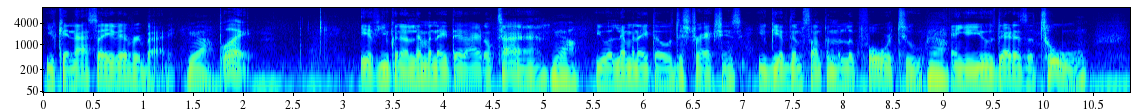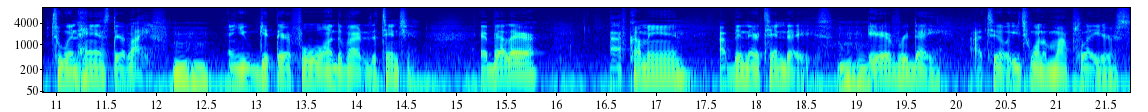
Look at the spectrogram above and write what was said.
You cannot save everybody. yeah, But if you can eliminate that idle time, yeah. you eliminate those distractions, you give them something to look forward to, Yeah. and you use that as a tool to enhance their life. Mm-hmm. And you get their full undivided attention. At Belaire, I've come in, I've been there 10 days. Every day, I tell each one of my players,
